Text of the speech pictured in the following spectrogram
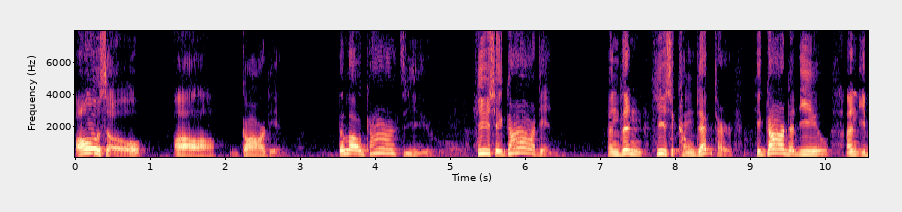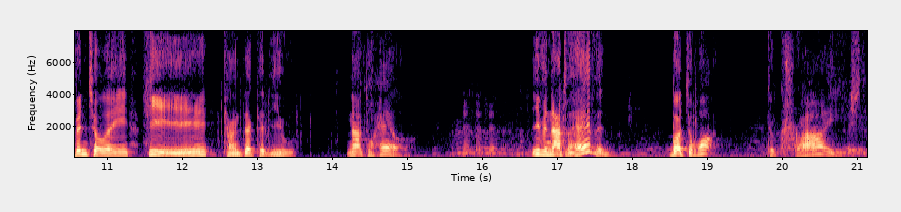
also a guardian. The law guards you. He's a guardian. And then he's a conductor. He guarded you, and eventually he conducted you not to hell, even not to heaven, but to what? To Christ.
